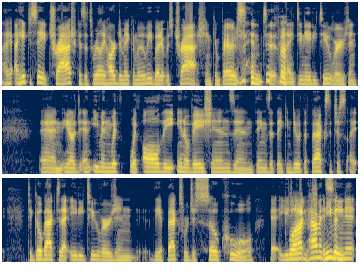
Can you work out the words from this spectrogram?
I, I hate to say trash because it's really hard to make a movie, but it was trash in comparison to the 1982 version. And you know, and even with with all the innovations and things that they can do with the effects, it just I to go back to that 82 version, the effects were just so cool. Eh, you, well, if you haven't seen even, it,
